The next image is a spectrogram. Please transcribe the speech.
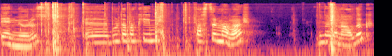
beğenmiyoruz. E, burada bakayım pastırma var. Bunlardan aldık.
